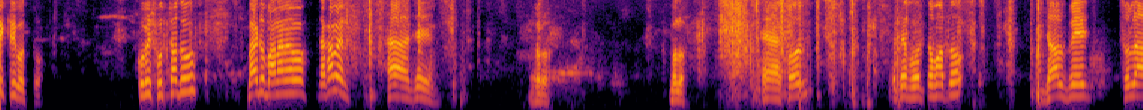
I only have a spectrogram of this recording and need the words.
বিক্রি করতো। খুবই সুস্বাদু। ভাই একটু বানানো দেখাবেন? হ্যাঁ যে ধরো। বলো। এখন এতে বর্তমানত ঝাল পেঁয়াজ ছোলা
